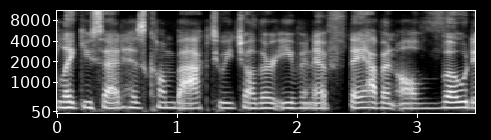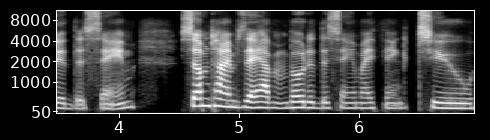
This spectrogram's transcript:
like you said, has come back to each other, even if they haven't all voted the same sometimes they haven't voted the same, I think, to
